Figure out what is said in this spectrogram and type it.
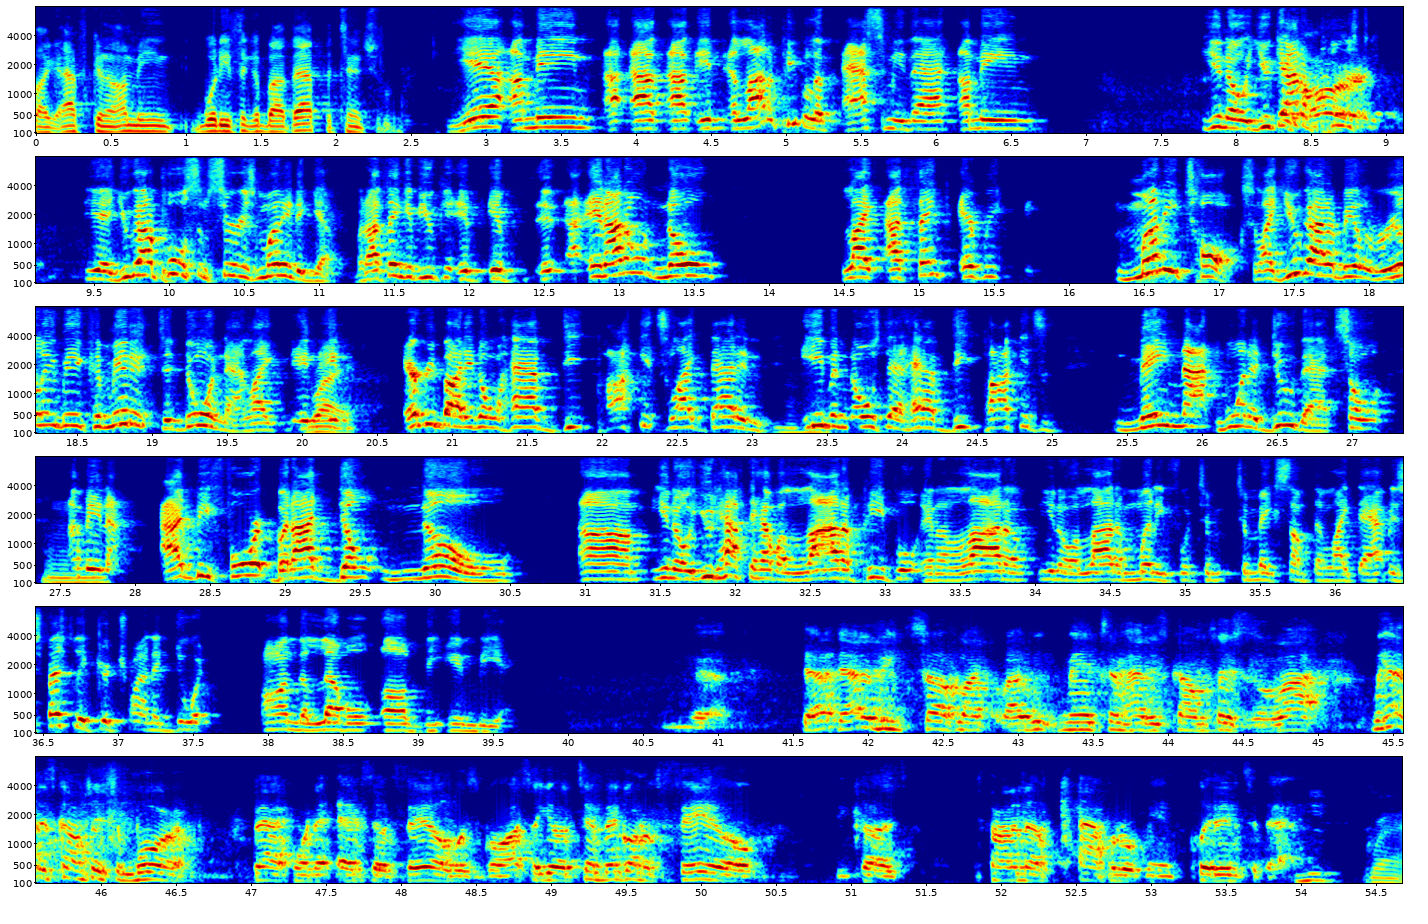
like African. I mean, what do you think about that potentially? Yeah, I mean, a lot of people have asked me that. I mean, you know, you got to pull. Some, yeah, you got to pull some serious money together. But I think if you can, if, if, if and I don't know, like I think every money talks. Like you got to be able to really be committed to doing that. Like and, right. and everybody don't have deep pockets like that, and mm-hmm. even those that have deep pockets may not want to do that. So mm-hmm. I mean, I'd be for it, but I don't know. Um, you know, you'd have to have a lot of people and a lot of, you know, a lot of money for to, to make something like that happen, especially if you're trying to do it on the level of the NBA. Yeah, that that'd be tough. Like like we, me and Tim had these conversations a lot. We had this conversation more back when the XFL was going. I said, yo, Tim, they're gonna fail because it's not enough capital being put into that. Mm-hmm. Right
